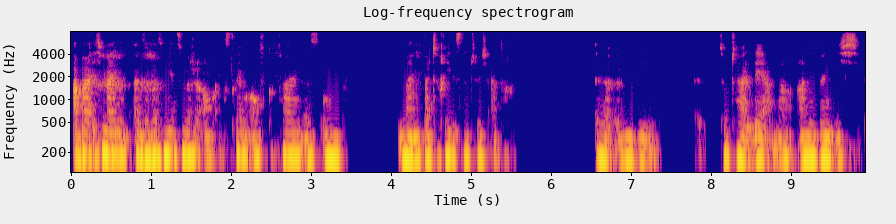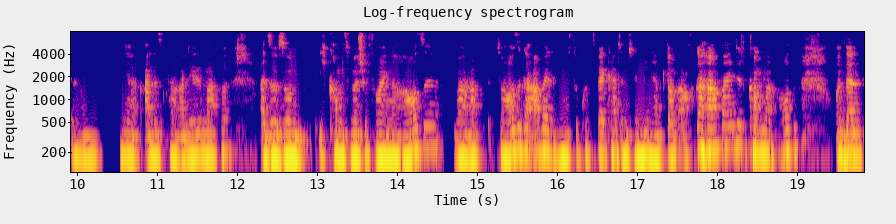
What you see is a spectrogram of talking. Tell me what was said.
aber ich meine, also was mir zum Beispiel auch extrem aufgefallen ist, um meine Batterie ist natürlich einfach äh, irgendwie äh, total leer. Ne? Also wenn ich ähm, hier alles parallel mache, also so ich komme zum Beispiel vorhin nach Hause, habe zu Hause gearbeitet, musste kurz weg, hatte einen Termin, habe dort auch gearbeitet, komme nach Hause und dann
